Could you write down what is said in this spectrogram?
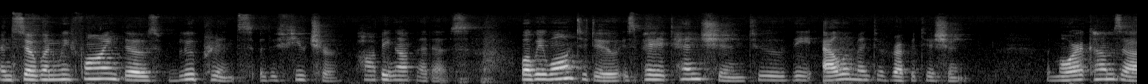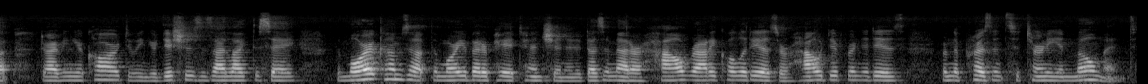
And so when we find those blueprints of the future popping up at us, what we want to do is pay attention to the element of repetition. The more it comes up, driving your car, doing your dishes, as I like to say, the more it comes up, the more you better pay attention. And it doesn't matter how radical it is or how different it is from the present Saturnian moment.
